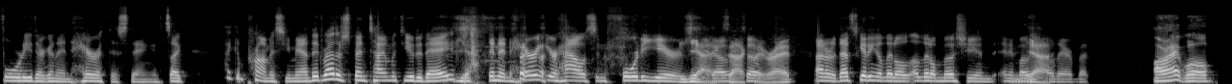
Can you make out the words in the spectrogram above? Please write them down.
forty, they're going to inherit this thing. And it's like I can promise you, man, they'd rather spend time with you today yeah. than inherit your house in 40 years. Yeah, you know? exactly. So, right. I don't know. That's getting a little a little mushy and, and emotional yeah. there, but all right. Well,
